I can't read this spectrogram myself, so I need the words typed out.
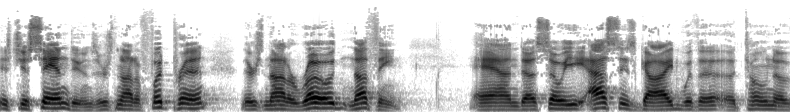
it's just sand dunes. There's not a footprint, there's not a road, nothing. And uh, so he asked his guide with a, a, tone of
